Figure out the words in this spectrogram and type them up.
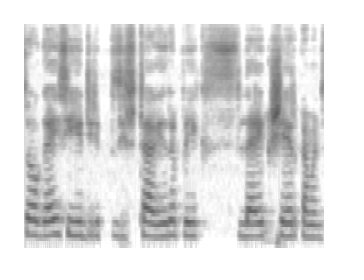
ಸೊ ಗೈಸ್ ಈ ಟಿಪ್ಸ್ ಇಷ್ಟ ಆಗಿದ್ರೆ ಪ್ಲೀಸ್ ಲೈಕ್ ಶೇರ್ ಕಮೆಂಟ್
